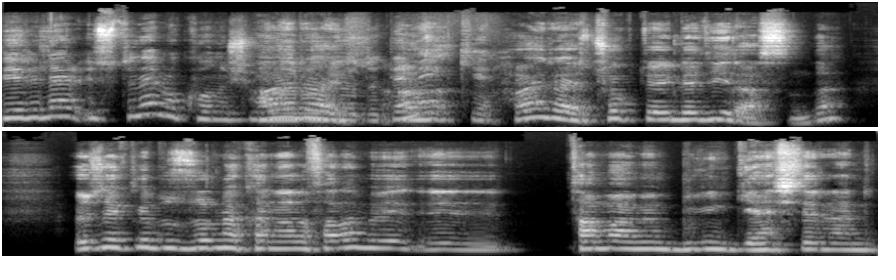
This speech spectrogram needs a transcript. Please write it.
veriler üstüne mi konuşmalar hayır, oluyordu hayır. demek ki? Hayır hayır çok da öyle değil aslında. Özellikle bu zurna kanalı falan ve e, tamamen bugün gençlerin hani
